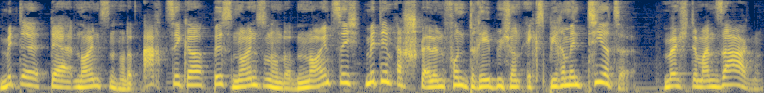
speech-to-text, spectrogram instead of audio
Mitte der 1980er bis 1990 mit dem Erstellen von Drehbüchern experimentierte, möchte man sagen.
